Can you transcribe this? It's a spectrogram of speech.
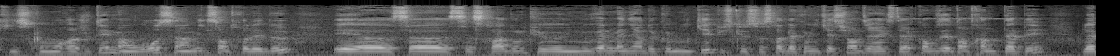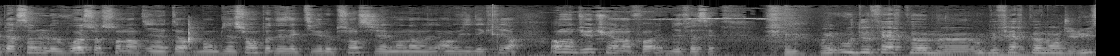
qui seront rajoutées. Mais en gros, c'est un mix entre les deux et euh, ça, ça sera donc euh, une nouvelle manière de communiquer puisque ce sera de la communication en direct. C'est-à-dire quand vous êtes en train de taper, la personne le voit sur son ordinateur. Bon, bien sûr, on peut désactiver l'option si jamais on a envie d'écrire Oh mon dieu, tu es un enfoiré, de l'effacer. Oui, ou de faire comme euh, ou de faire comme Angelus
